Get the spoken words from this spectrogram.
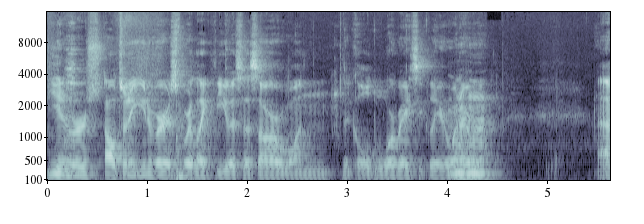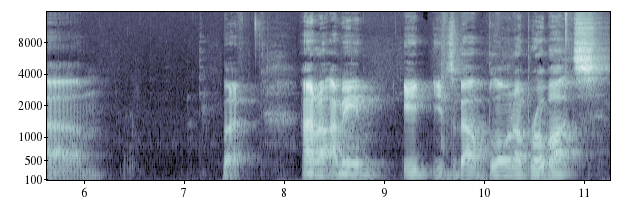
Universe. alternate universe where like the USSR won the Cold War basically or whatever. Um, but I don't know. I mean, it, it's about blowing up robots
